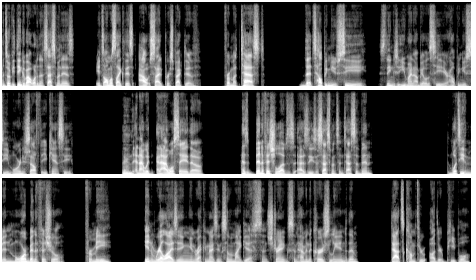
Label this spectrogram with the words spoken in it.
And so if you think about what an assessment is, it's almost like this outside perspective from a test that's helping you see things that you might not be able to see or helping you see more in yourself that you can't see. Hmm. And I would and I will say though, as beneficial as as these assessments and tests have been, what's even been more beneficial for me in realizing and recognizing some of my gifts and strengths and having the courage to lean into them, that's come through other people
